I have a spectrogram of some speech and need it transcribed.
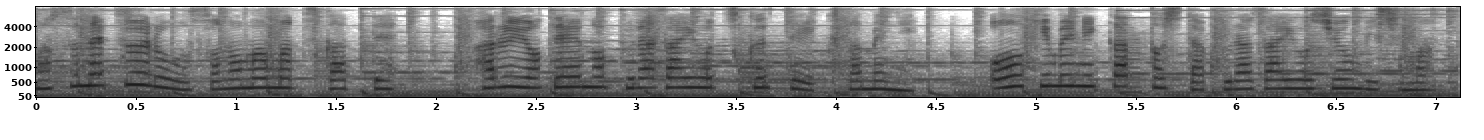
マス目ツールをそのまま使って、貼る予定のプラ材を作っていくために、大きめにカットしたプラ材を準備します。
